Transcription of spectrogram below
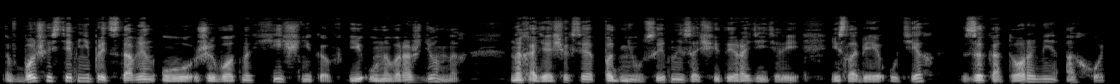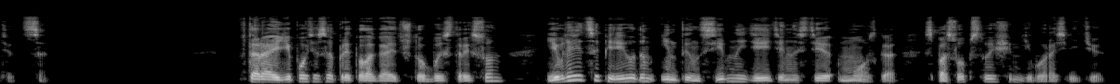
в большей степени представлен у животных-хищников и у новорожденных, находящихся под неусыпной защитой родителей, и слабее у тех, за которыми охотятся. Вторая гипотеза предполагает, что быстрый сон является периодом интенсивной деятельности мозга, способствующим его развитию.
